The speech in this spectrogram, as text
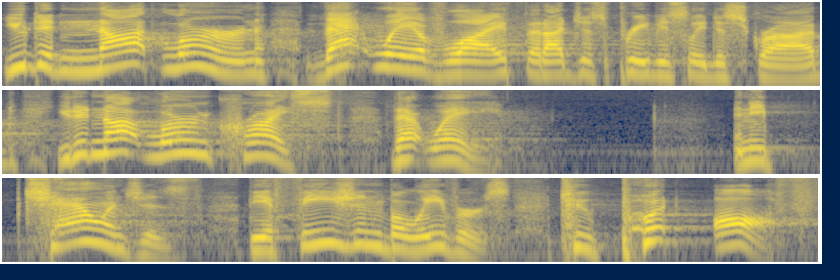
you did not learn that way of life that I just previously described. You did not learn Christ that way. And he challenges the Ephesian believers to put off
